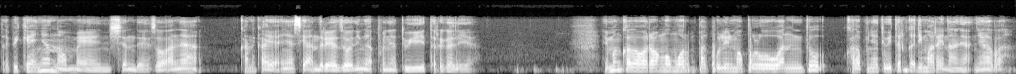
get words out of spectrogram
Tapi kayaknya no mention deh, soalnya kan kayaknya si Andrea Zoli nggak punya Twitter kali ya. Emang kalau orang umur 40-50an itu kalau punya Twitter nggak dimarahin nanya apa?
